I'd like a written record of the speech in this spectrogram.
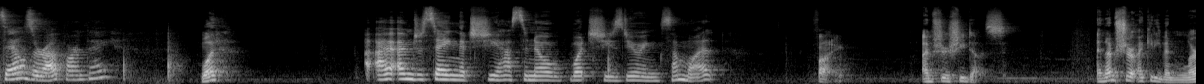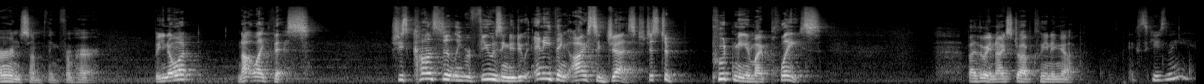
sales are up, aren't they? What? I, I'm just saying that she has to know what she's doing somewhat. Fine. I'm sure she does. And I'm sure I could even learn something from her. But you know what? Not like this. She's constantly refusing to do anything I suggest, just to put me in my place. By the way, nice job cleaning up. Excuse me?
